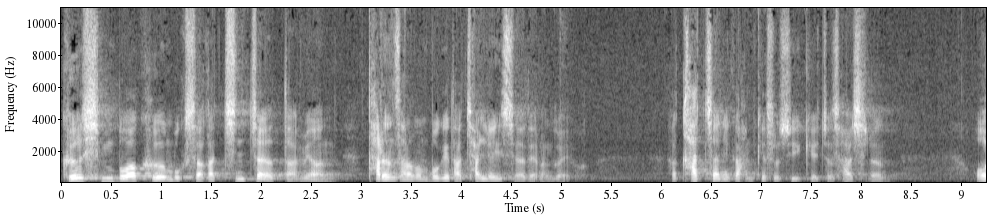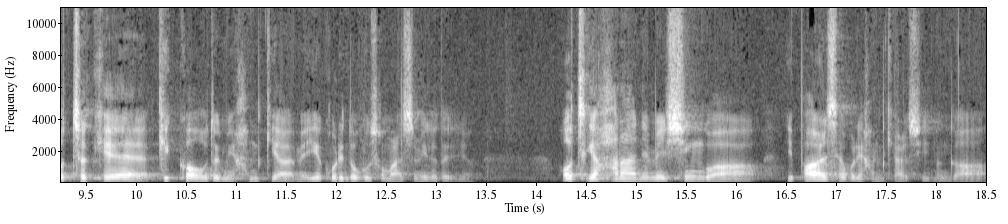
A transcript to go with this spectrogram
그 신부와 그 목사가 진짜였다면 다른 사람은 목에 다 잘려 있어야 되는 거예요. 가짜니까 함께 쓸 수 있겠죠, 사실은. 어떻게 빛과 어둠이 함께하며 이게 고린도후서 말씀이거든요. 어떻게 하나님의 신과 이 바알세불이 함께할 수 있는가?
